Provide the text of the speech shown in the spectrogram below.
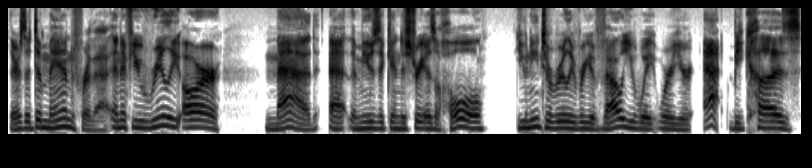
there's a demand for that. And if you really are mad at the music industry as a whole, you need to really reevaluate where you're at because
